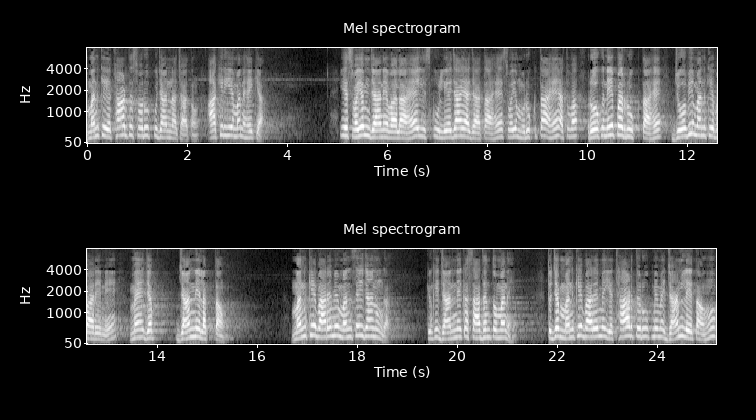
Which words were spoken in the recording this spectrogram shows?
मन के यथार्थ स्वरूप को जानना चाहता हूँ, आखिर ये मन है क्या? ये स्वयं जाने वाला है, इसको ले जाया जाता है, स्वयं रुकता है अथवा रोकने पर रुकता है, जो भी मन के बारे में मैं जब जानने लगता हूँ, मन के बारे में मन से ही जानूँगा, क्योंकि जानने का साधन तो मन है। तो जब मन के बारे में यथार्थ रूप में मैं जान लेता हूँ,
